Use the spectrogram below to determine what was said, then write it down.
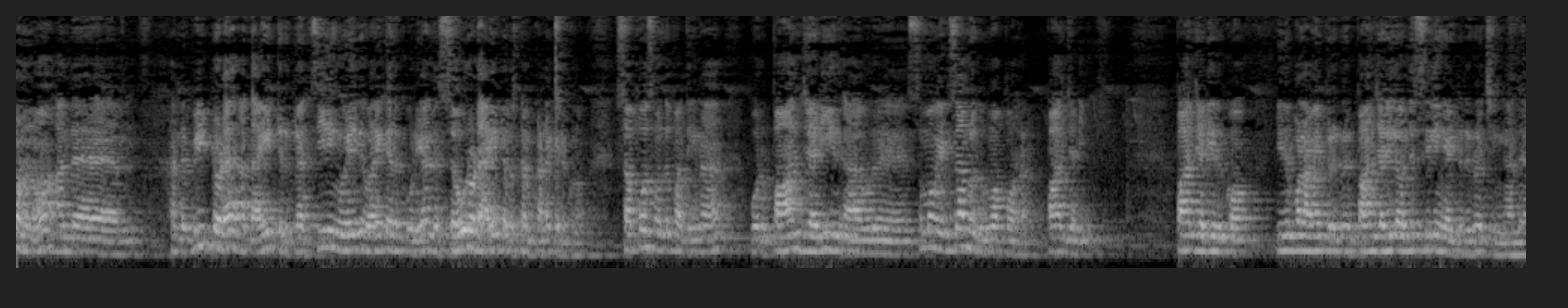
பண்ணணும்? அந்த அந்த வீட்டோட அந்த ஹைட் இருக்குல்ல சீலிங் வரைக்கும் வரைக்கும் இருக்கக்கூடிய அந்த செவரோட ஹைட்டை வச்சு நம்ம கணக்கெடுக்கணும். சப்போஸ் வந்து பாத்தீங்கன்னா ஒரு பாஞ்சு அடி ஒரு சும்மா எக்ஸாம்பிள் சும்மா போடுறேன். பாஞ்சு அடி. பாஞ்சு அடி இருக்கும். இது போல அமைப்பு இருக்கு பாஞ்சு அடியில வந்து சீலிங் ஹைட் இருக்குன்னு வச்சுங்க அந்த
